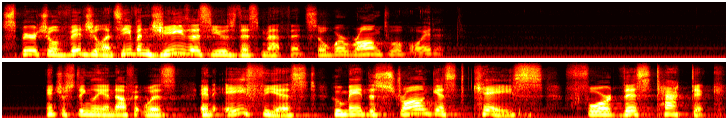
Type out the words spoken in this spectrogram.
spiritual vigilance. Even Jesus used this method, so we're wrong to avoid it. Interestingly enough, it was an atheist who made the strongest case for this tactic.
